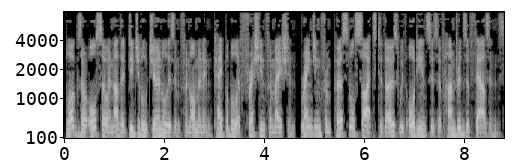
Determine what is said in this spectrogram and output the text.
Blogs are also another digital journalism phenomenon capable of fresh information, ranging from personal sites to those with audiences of hundreds of thousands.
